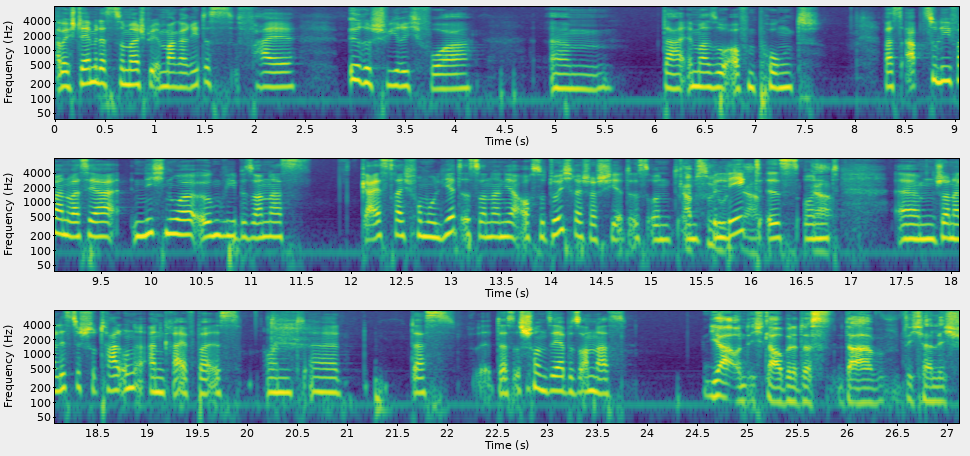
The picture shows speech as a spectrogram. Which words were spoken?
Aber ich stelle mir das zum Beispiel im Margaretes Fall irre schwierig vor, ähm, da immer so auf den Punkt was abzuliefern, was ja nicht nur irgendwie besonders geistreich formuliert ist, sondern ja auch so durchrecherchiert ist und, Absolut, und belegt ja. ist und ja. ähm, journalistisch total unangreifbar ist. Und äh, das, das ist schon sehr besonders. Ja, und ich glaube, dass da sicherlich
